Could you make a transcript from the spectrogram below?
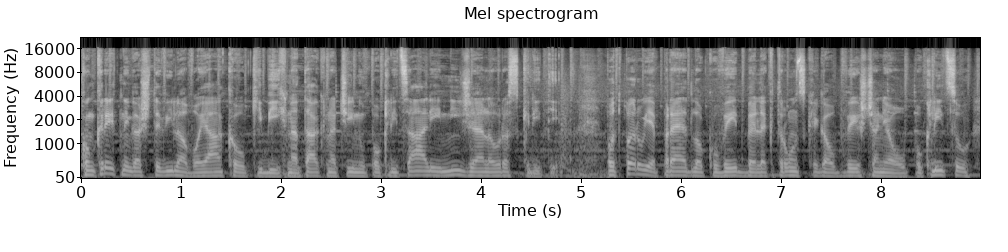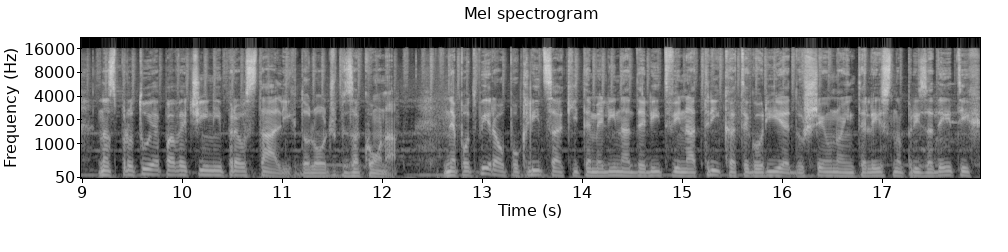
Konkretnega števila vojakov, ki bi jih na tak način upoklicali, ni želel razkriti. Podprl je predlog uvedbe elektronskega obveščanja o poklicu, nasprotuje pa večini preostalih določb zakona. Ne podpira poklica, ki temelji na delitvi na tri kategorije duševno in telesno prizadetih,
